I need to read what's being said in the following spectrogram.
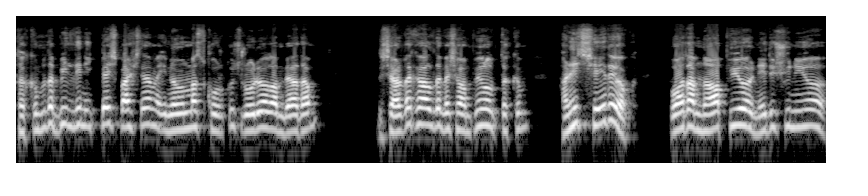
takımda bildiğin ilk 5 başlayan ve inanılmaz korkunç rolü olan bir adam. Dışarıda kaldı ve şampiyon oldu takım. Hani hiç şey de yok. Bu adam ne yapıyor? Ne düşünüyor?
